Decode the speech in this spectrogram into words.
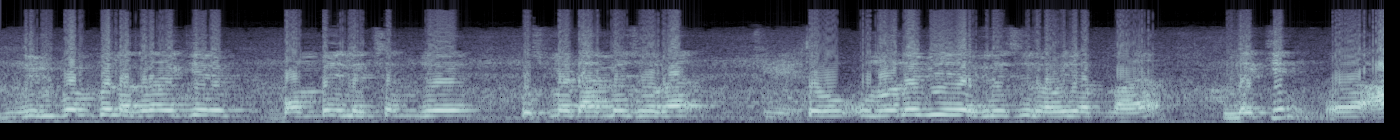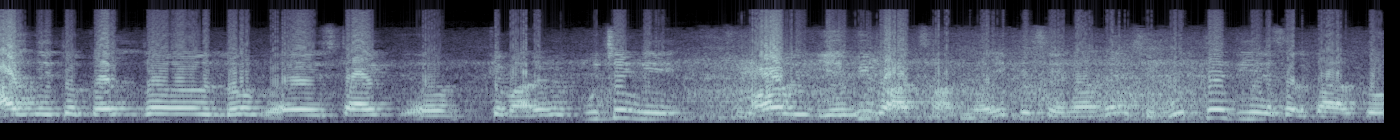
निरुपम को लग रहा है कि बॉम्बे इलेक्शन जो है उसमें डैमेज हो रहा है। तो उन्होंने भी अग्रेसिव रवैया अपनाया। लेकिन आज नहीं तो कल तो लोग स्ट्राइक के बारे में पूछेंगे। और ये भी बात सामने आई कि सेना ने सबूत दे दिए सरकार को।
